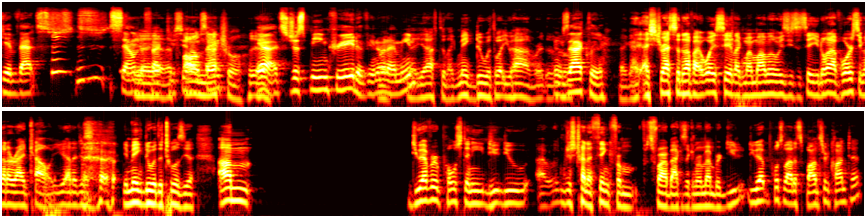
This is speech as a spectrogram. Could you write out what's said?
give that sound yeah, yeah, effect. you that's see what all I'm saying? natural Yeah. it's just being creative. You know what I mean? Yeah, you have to like make do with what you have right There's Exactly. Like I, I stress it enough. I always say, like my mom always used to say, you don't have horse, you gotta ride cow. You gotta just you make do with the tools you. Um, do you ever post any? Do you do? You, I'm just trying to think from as far back as I can remember. Do you do you have post a lot of sponsored content?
